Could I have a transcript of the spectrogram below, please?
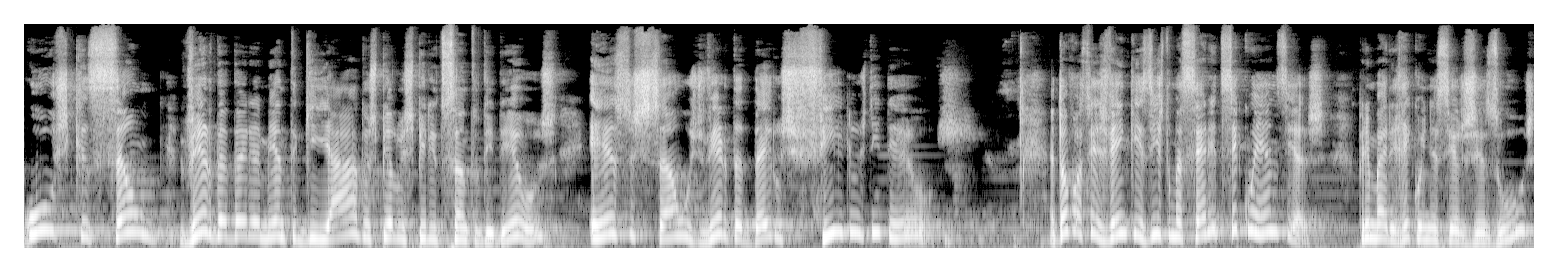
os que são verdadeiramente guiados pelo Espírito Santo de Deus, esses são os verdadeiros filhos de Deus. Então vocês veem que existe uma série de sequências. Primeiro, reconhecer Jesus,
